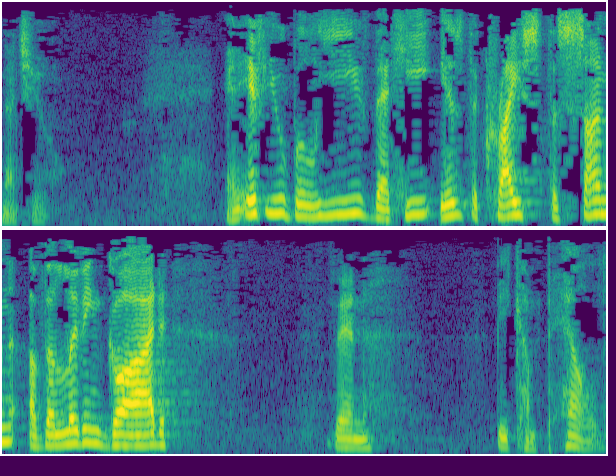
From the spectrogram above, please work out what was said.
not you. And if you believe that He is the Christ, the Son of the living God, then be compelled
